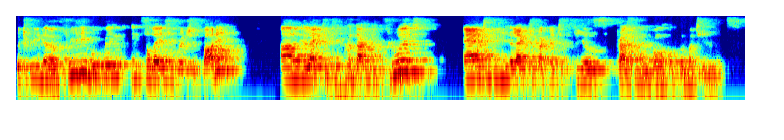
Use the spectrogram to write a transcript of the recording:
between a freely moving insulating rigid body, an electrically conducting fluid, and the electromagnetic fields present in both of the materials.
